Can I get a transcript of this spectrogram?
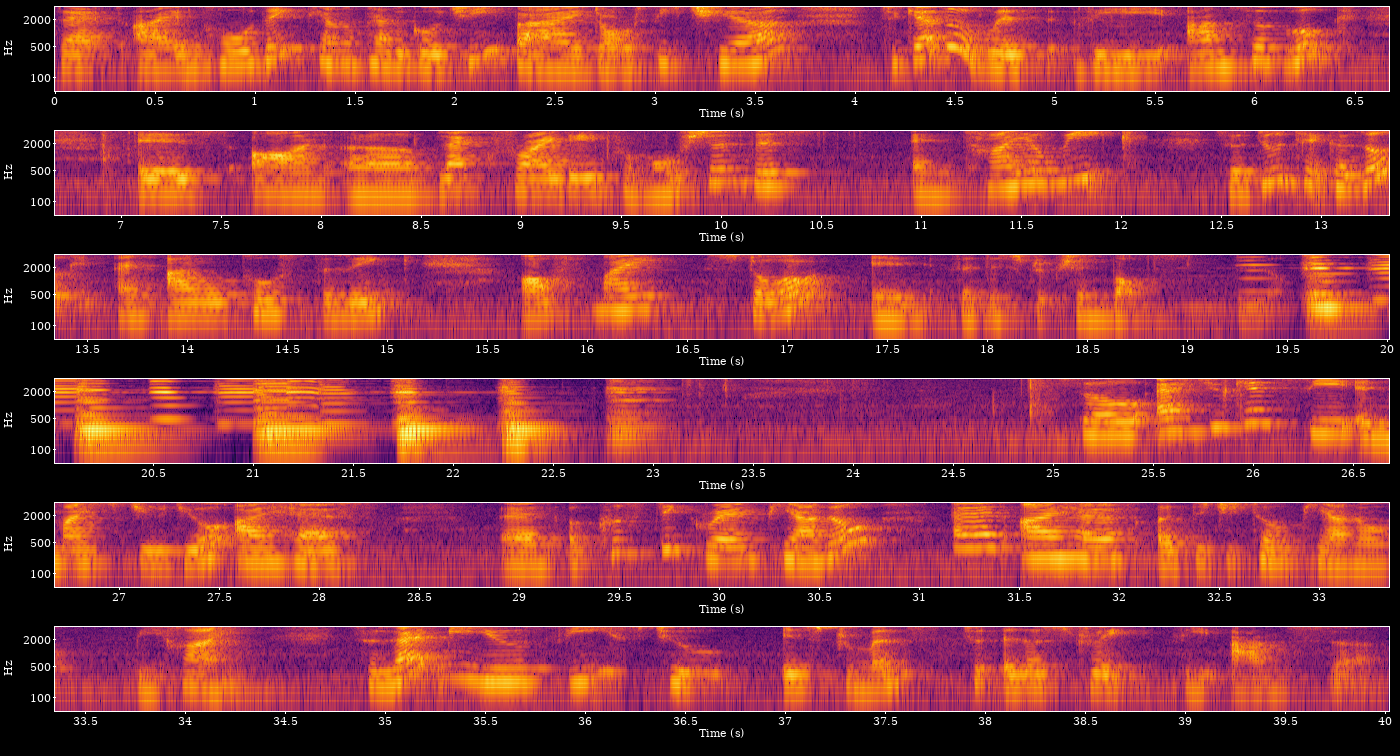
that I am holding, Piano Pedagogy by Dorothy Chia, together with the answer book, is on a Black Friday promotion this entire week. So do take a look and I will post the link of my store in the description box below. So as you can see in my studio, I have an acoustic grand piano and I have a digital piano behind. So let me use these two instruments to illustrate the answer.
